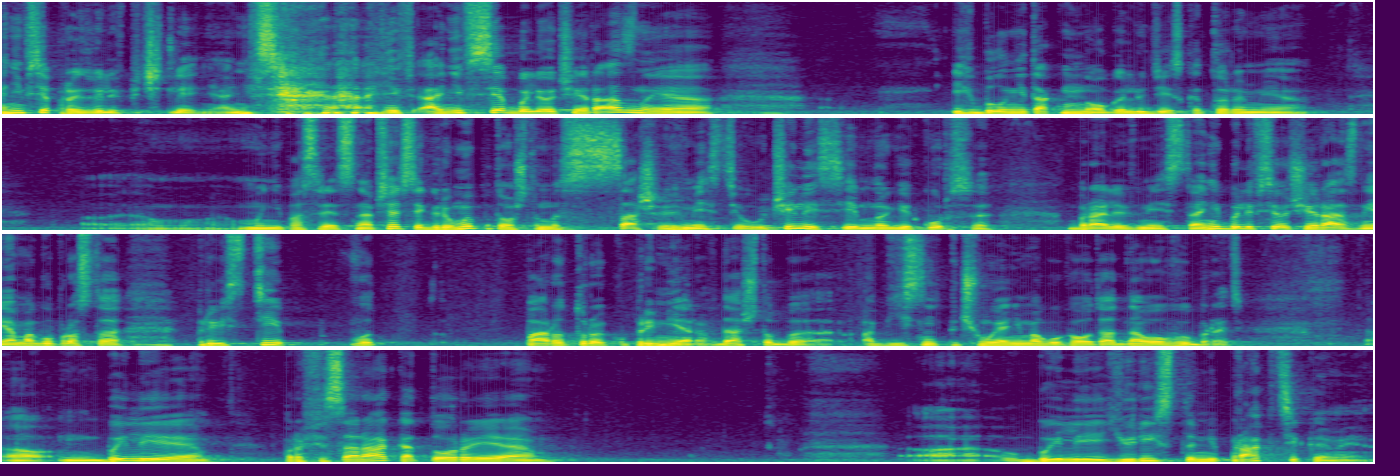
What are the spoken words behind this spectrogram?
Они все произвели впечатление. Они все, они, они все были очень разные. Их было не так много, людей, с которыми э, мы непосредственно общались. Я говорю мы, потому что мы с Сашей вместе учились и многие курсы брали вместе. Они были все очень разные. Я могу просто привести вот пару-тройку примеров, да, чтобы объяснить, почему я не могу кого-то одного выбрать. Э, были профессора, которые э, были юристами-практиками,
